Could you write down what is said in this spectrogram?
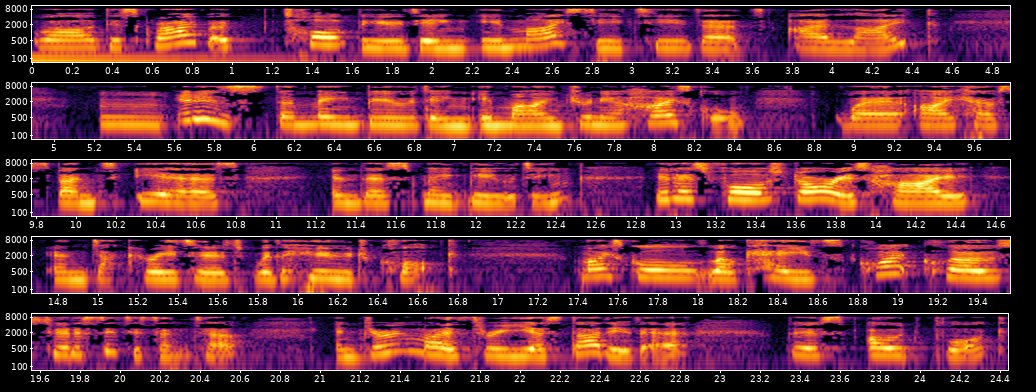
Well, describe a tall building in my city that I like. Mm, it is the main building in my junior high school, where I have spent years in this main building. It is four stories high and decorated with a huge clock. My school locates quite close to the city center, and during my three year study there, this old block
